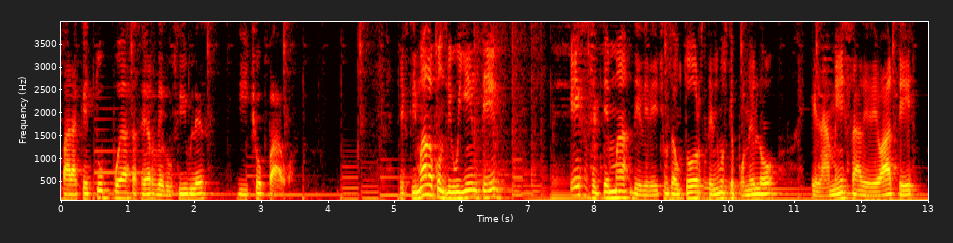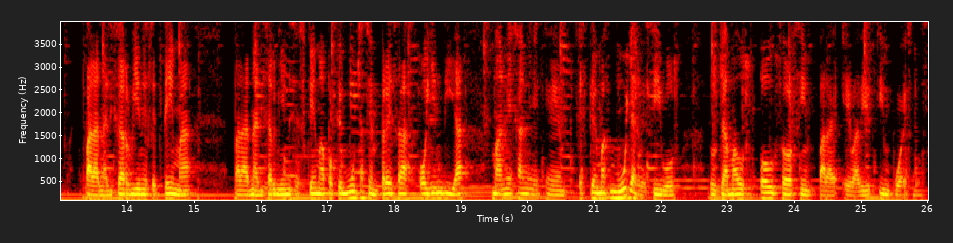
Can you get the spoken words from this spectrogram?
para que tú puedas hacer deducibles dicho pago. Estimado contribuyente, ese es el tema de derechos de autor. Tenemos que ponerlo en la mesa de debate para analizar bien ese tema, para analizar bien ese esquema, porque muchas empresas hoy en día manejan eh, eh, esquemas muy agresivos los llamados outsourcing para evadir impuestos.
